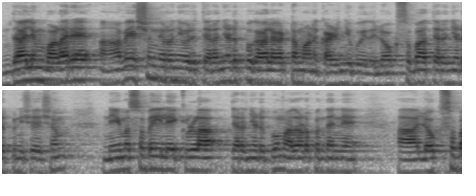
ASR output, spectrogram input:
എന്തായാലും വളരെ ആവേശം നിറഞ്ഞ ഒരു തെരഞ്ഞെടുപ്പ് കാലഘട്ടമാണ് കഴിഞ്ഞു പോയത് ലോക്സഭാ തെരഞ്ഞെടുപ്പിന് ശേഷം നിയമസഭയിലേക്കുള്ള തെരഞ്ഞെടുപ്പും അതോടൊപ്പം തന്നെ ലോക്സഭ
